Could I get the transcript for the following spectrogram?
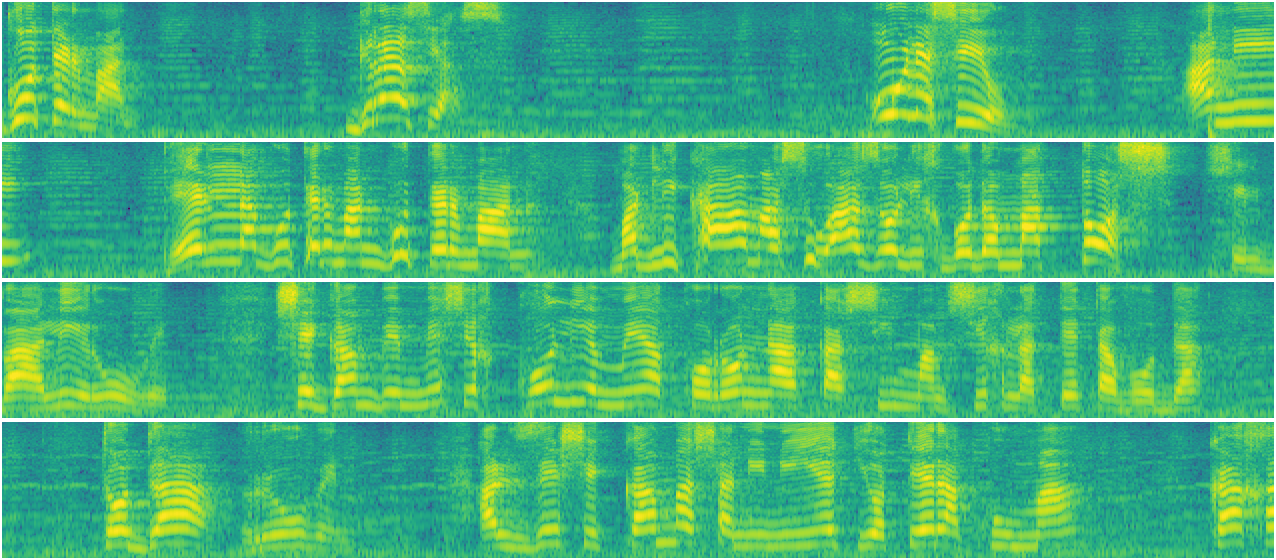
גוטרמן. גרסיאס. ולסיום, אני, פרלה גוטרמן גוטרמן, מדליקה משואה זו לכבוד המטוס של בעלי ראובן, שגם במשך כל ימי הקורונה הקשים ממשיך לתת עבודה. תודה, ראובן, על זה שכמה שאני נהיית יותר עקומה, ככה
